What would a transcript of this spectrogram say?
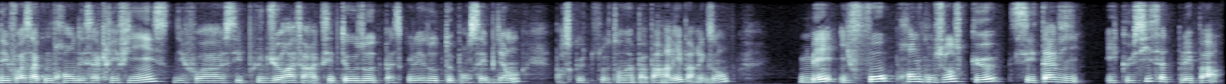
Des fois, ça comprend des sacrifices, des fois, c'est plus dur à faire accepter aux autres parce que les autres te pensaient bien, parce que toi, t'en as pas parlé, par exemple. Mais il faut prendre conscience que c'est ta vie et que si ça te plaît pas,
